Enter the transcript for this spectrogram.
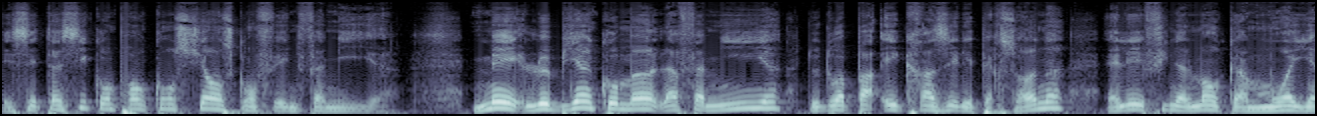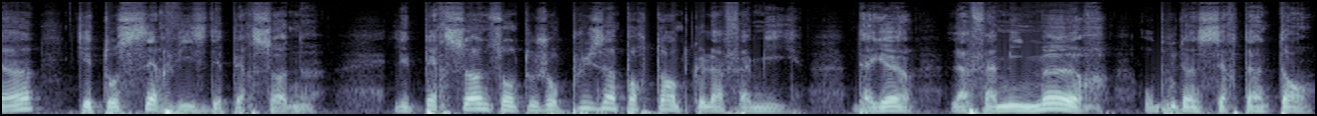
Et c'est ainsi qu'on prend conscience qu'on fait une famille. Mais le bien commun, la famille, ne doit pas écraser les personnes, elle est finalement qu'un moyen qui est au service des personnes. Les personnes sont toujours plus importantes que la famille. D'ailleurs, la famille meurt au bout d'un certain temps,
